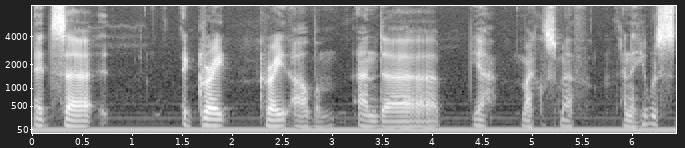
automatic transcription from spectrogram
It's uh, a great, great album, and uh, yeah, Michael Smith, and he was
